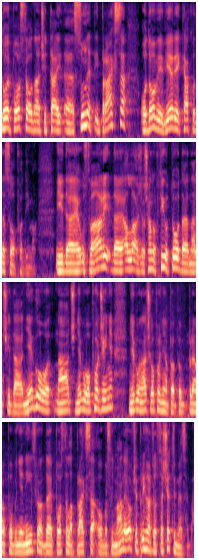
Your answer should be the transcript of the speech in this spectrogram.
to je postao znači taj e, sunet i praksa od ove vjere kako da se opodimo. i da je u stvari da je Allah dželešano htio to da znači da njegovo način njegovo opođenje, njegov način ophođenja pa, pa, prema pobunjenicima da je postala praksa muslimana i opće prihvaćeno sa četiri mezheba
